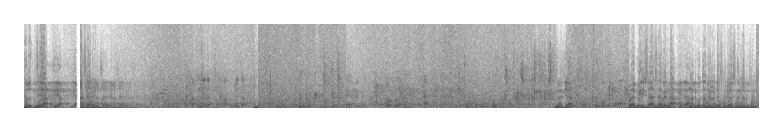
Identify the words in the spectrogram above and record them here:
ഹൃദ്യ സോറി നജ പ്രമീഷ ഷെറിന നൽകുന്നതിന് വേണ്ടി സുരേഷിനെ ക്ഷണിക്കുന്നു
